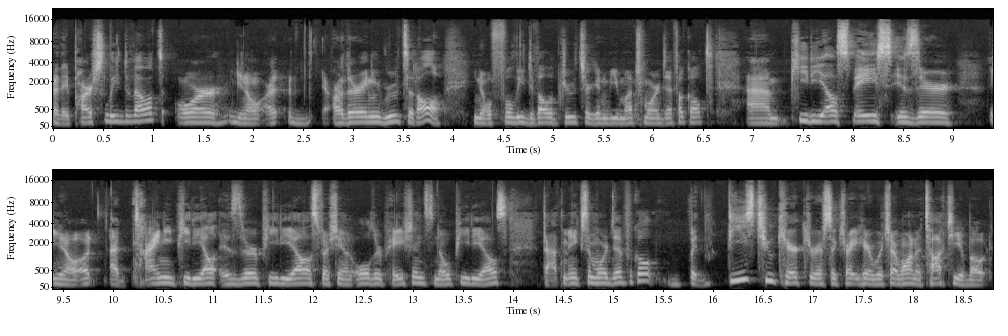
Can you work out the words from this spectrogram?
Are they partially developed? Or you know, are are there any roots at all? You know, fully developed roots are going to be much more difficult. Um, PDL space is there you know, a, a, tiny PDL. Is there a PDL, especially on older patients? No PDLs. That makes it more difficult. But these two characteristics right here, which I want to talk to you about,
